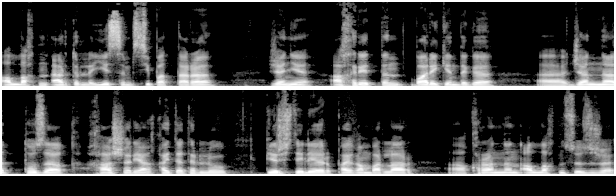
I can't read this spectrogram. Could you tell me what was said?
аллахтың әртүрлі есім сипаттары және ақыреттің бар екендігі ә, жәннат тозақ хашыр иә қайта тірілу періштелер пайғамбарлар ә, құранның аллахтың сөзі,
